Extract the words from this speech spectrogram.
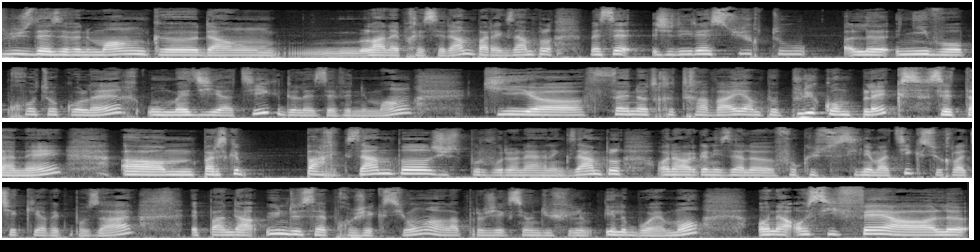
plus des événements que dans l'année précédente, par exemple, mais c'est, je dirais, surtout le niveau protocolaire ou médiatique de les événements qui euh, fait notre travail un peu plus complexe cette année. Euh, parce que par exemple, juste pour vous donner un exemple, on a organisé le focus cinématique sur la Tchéquie avec Beaux-Arts et pendant une de ces projections, la projection du film Il Bohémo, on a aussi fait euh, la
